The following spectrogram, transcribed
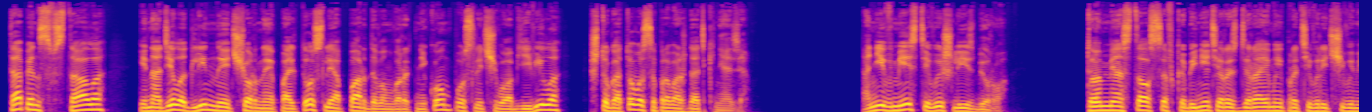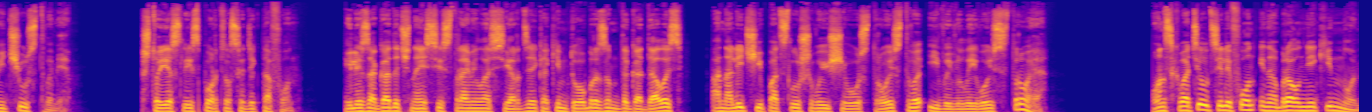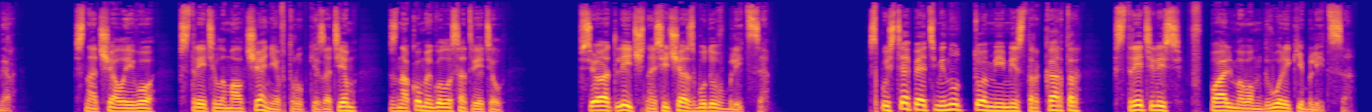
Таппинс встала и надела длинное черное пальто с леопардовым воротником, после чего объявила, что готова сопровождать князя. Они вместе вышли из бюро. Томми остался в кабинете, раздираемый противоречивыми чувствами. Что если испортился диктофон? Или загадочная сестра милосердия каким-то образом догадалась о наличии подслушивающего устройства и вывела его из строя? Он схватил телефон и набрал некий номер. Сначала его встретило молчание в трубке, затем знакомый голос ответил «Все отлично, сейчас буду в Блице». Спустя пять минут Томми и мистер Картер встретились в пальмовом дворике Блица.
